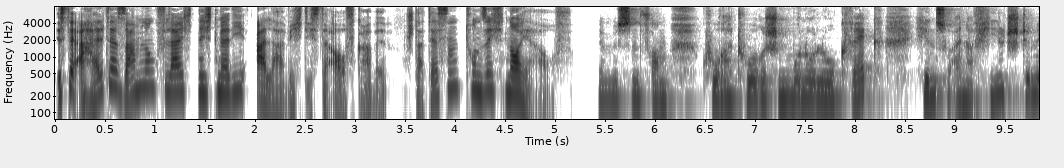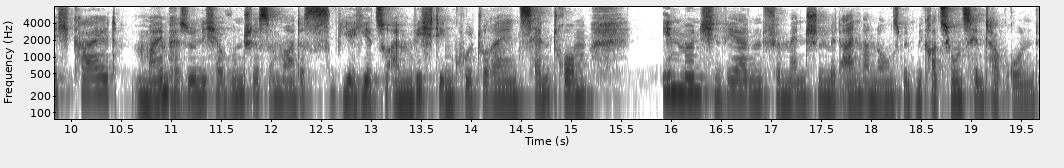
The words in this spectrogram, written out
ist der Erhalt der Sammlung vielleicht nicht mehr die allerwichtigste Aufgabe. Stattdessen tun sich neue auf. Wir müssen vom kuratorischen Monolog weg hin zu einer Vielstimmigkeit. Mein persönlicher Wunsch ist immer, dass wir hier zu einem wichtigen kulturellen Zentrum in München werden für Menschen mit Einwanderungs-, mit Migrationshintergrund.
